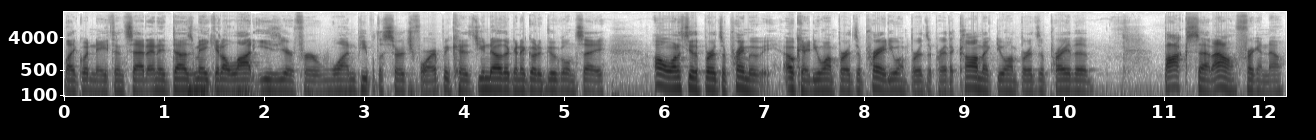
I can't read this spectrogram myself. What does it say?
like what Nathan said, and it does make it a lot easier for one people to search for it because you know they're going to go to Google and say, "Oh, I want to see the Birds of Prey movie." Okay, do you want Birds of Prey? Do you want Birds of Prey the comic? Do you want Birds of Prey the box set? I don't friggin' know.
